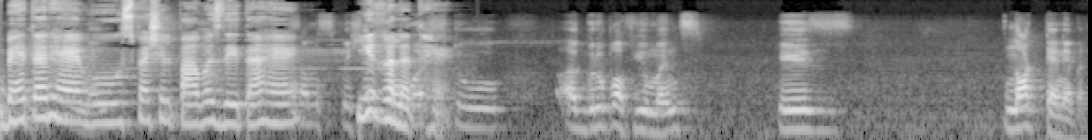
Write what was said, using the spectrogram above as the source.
बेहतर है, वो स्पेशल पावर्स देता है, ये गलत है। A group of humans is not tenable.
